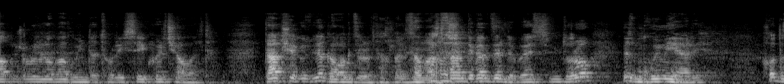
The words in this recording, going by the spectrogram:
აღჭურვილობა გვინდა თორე ისე იქ ვერ ჩავალთ. და აქ შეგვიძლია გავაგზავნოთ ახლა ზამას. სამდე გაგზელდება ეს, იმიტომ რომ ეს მღვიმე არის. ხო და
